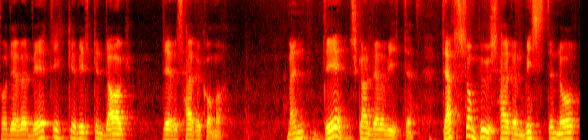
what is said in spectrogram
for dere vet ikke hvilken dag Deres Herre kommer. Men det skal dere vite. dersom husherren visste når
